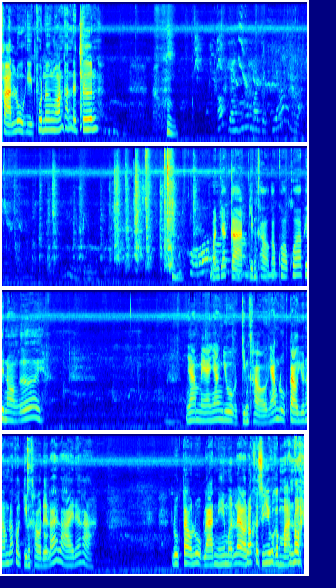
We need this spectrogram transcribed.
ขาดลูกอีกผู้หนึงนอนทันได้ตื่น บรรยากาศกินข้าวกับครอบครัวพี่น้องเอ้ยย่ามแม่ย่างอยู่กับกินข้าวย่ามลูกเต่าอยู่น้ำแล้วก็กินข้าวได้หลายหลายๆด้อค่ะ ลูกเต่าลูกร้านนี้หมดแล้วเราก็สิอยู่กับหมาหน่อย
